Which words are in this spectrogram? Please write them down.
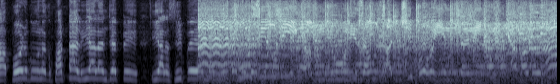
మా పోడు భూములకు పట్టాలు ఇవ్వాలని చెప్పి ఇవాళ సిపిఐ చచ్చిపోయిందని రా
